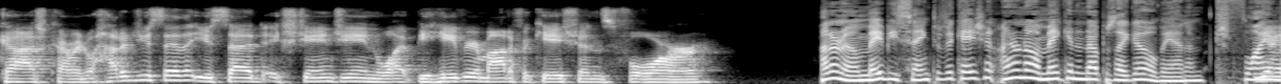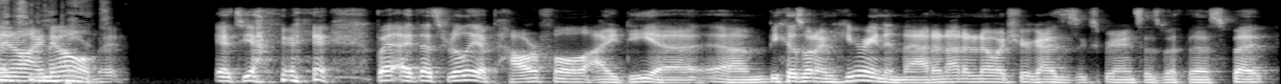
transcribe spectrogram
Gosh, Carmen, how did you say that? You said exchanging what behavior modifications for? I don't know, maybe sanctification. I don't know. I'm making it up as I go, man. I'm flying yeah, by the no, seat I of my know, pants. but it's yeah, but I- that's really a powerful idea um, because what I'm hearing in that, and I don't know what your guys' experiences with this, but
